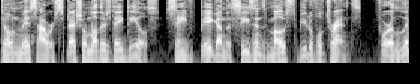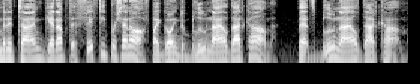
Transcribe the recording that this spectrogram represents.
Don't miss our special Mother's Day deals. Save big on the season's most beautiful trends. For a limited time, get up to 50% off by going to BlueNile.com. That's BlueNile.com.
